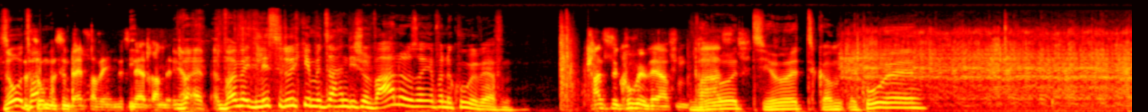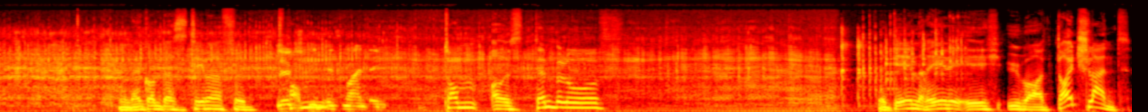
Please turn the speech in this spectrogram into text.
So ein Tom, bisschen besser, wenn ich ein bisschen näher dran bin. Ja. äh, wollen wir die Liste durchgehen mit Sachen, die schon waren oder soll ich einfach eine Kugel werfen? Kannst eine Kugel werfen. Passt. Gut, gut, kommt eine Kugel. Und dann kommt das Thema für Tom, ist mein Ding. Tom aus Tempelhof. Mit denen rede ich über Deutschland.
